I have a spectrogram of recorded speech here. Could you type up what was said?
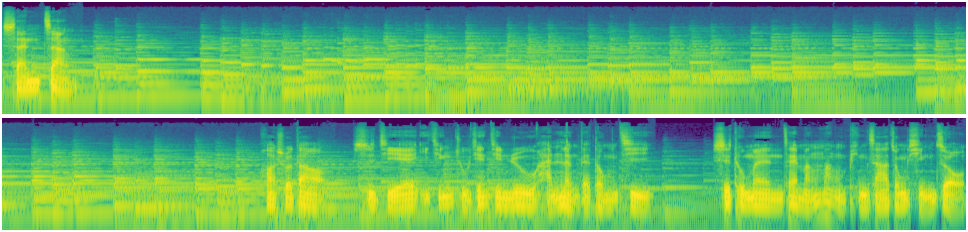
三藏。话说到，时节已经逐渐进入寒冷的冬季，师徒们在茫茫平沙中行走，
